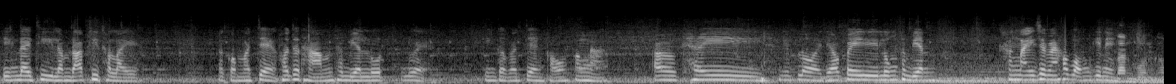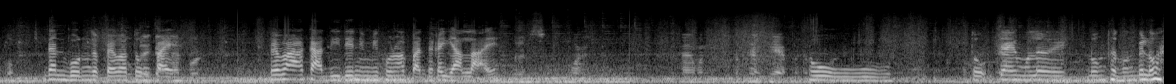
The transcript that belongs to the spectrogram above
เองได้ที่ลำดับที่เท่าไหร่แล้วก็มาแจ้งเขาจะถามทะเบียนรถด้วยเองก็มาแจ้งเขาข้างหน้าโอเคเรียบร้อยเดี๋ยวไปลงทะเบียนข้างในใช่ไหมเขาบอกเมื่อกี้นี่ด้านบนครับผมด้านบนก็แปลว่าตรงไปบริการด้านบน แปลว่าอากาศดีเด่นมีคนมาปั่นจักรยานหลายเดินสูงว่ะทางมันค่อนข้างแคบนะครับโอ้ตกใจหมดเลย ลงถนนไปเลย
